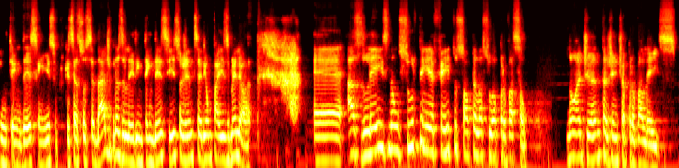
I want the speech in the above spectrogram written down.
entendessem isso, porque se a sociedade brasileira entendesse isso, a gente seria um país melhor. É, as leis não surtem efeito só pela sua aprovação não adianta a gente aprovar leis.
